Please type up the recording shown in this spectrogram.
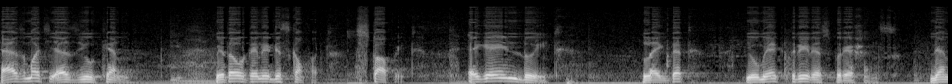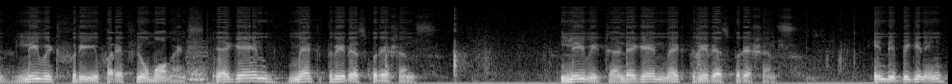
as much as you can without any discomfort. Stop it. Again do it. Like that you make three respirations. Then leave it free for a few moments. Again make three respirations. Leave it and again make three respirations. In the beginning,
